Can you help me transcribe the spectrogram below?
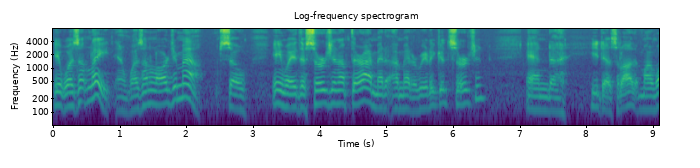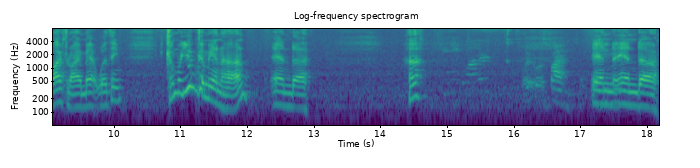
It wasn't late, and it wasn't a large amount. So, anyway, the surgeon up there, I met I met a really good surgeon, and uh, he does a lot. My wife and I met with him. Come you can come in, hon. And uh, huh? fine. And and uh,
